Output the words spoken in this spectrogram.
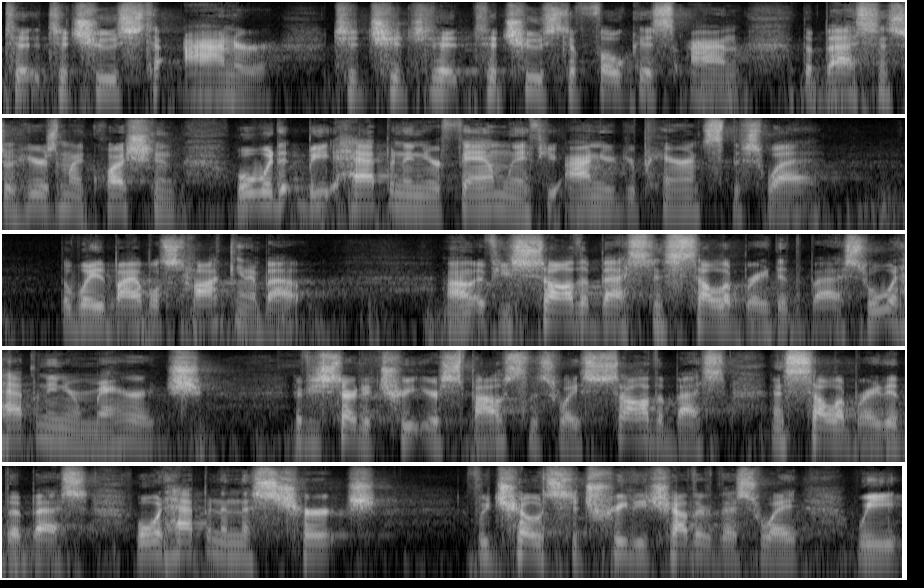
to, to choose to honor, to, to, to, choose to focus on the best. And so here's my question What would it be, happen in your family if you honored your parents this way, the way the Bible's talking about? Uh, if you saw the best and celebrated the best, what would happen in your marriage? If you started to treat your spouse this way, saw the best and celebrated the best, what would happen in this church? If we chose to treat each other this way, we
